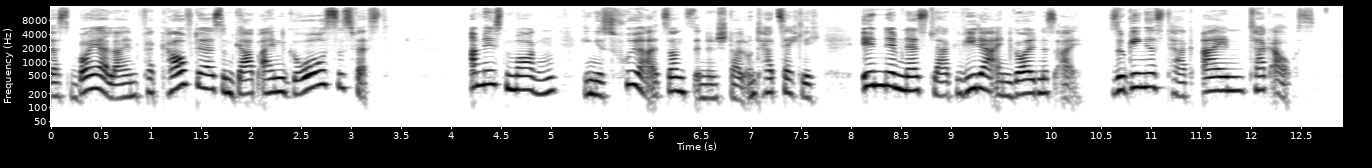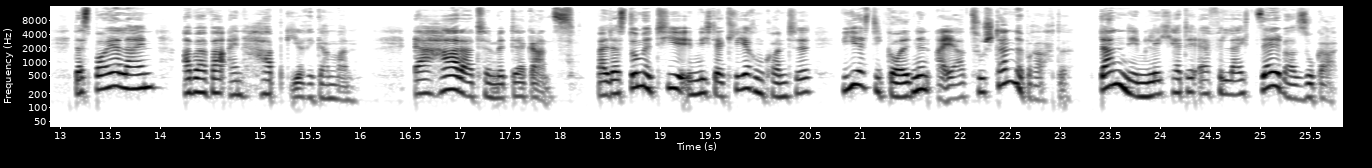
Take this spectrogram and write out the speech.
Das Bäuerlein verkaufte es und gab ein großes Fest. Am nächsten Morgen ging es früher als sonst in den Stall und tatsächlich, in dem Nest lag wieder ein goldenes Ei. So ging es Tag ein, Tag aus. Das Bäuerlein aber war ein habgieriger Mann. Er haderte mit der Gans weil das dumme Tier ihm nicht erklären konnte, wie es die goldenen Eier zustande brachte. Dann nämlich hätte er vielleicht selber sogar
